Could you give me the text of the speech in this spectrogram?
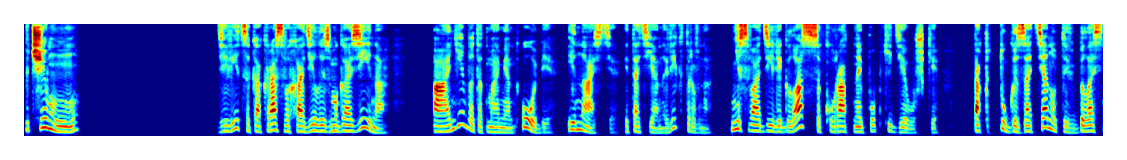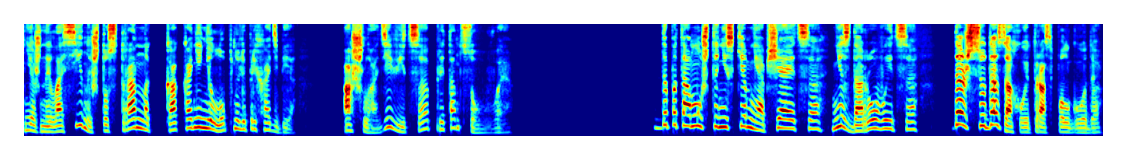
Почему? Девица как раз выходила из магазина, а они в этот момент обе, и Настя, и Татьяна Викторовна, не сводили глаз с аккуратной попки девушки — так туго затянуты в белоснежные лосины, что странно, как они не лопнули при ходьбе. А шла девица, пританцовывая. Да потому что ни с кем не общается, не здоровается, даже сюда заходит раз в полгода.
